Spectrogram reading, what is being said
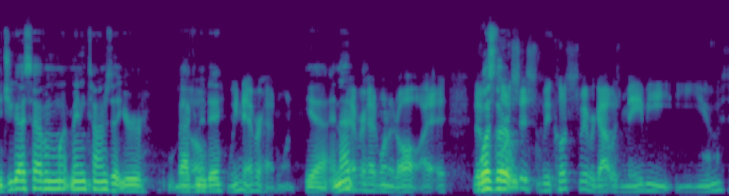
Did you guys have them many times that you're back in the day? we never had one. Yeah, and that Never had one at all. I, the Was there- closest we closest we ever got was maybe youth,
